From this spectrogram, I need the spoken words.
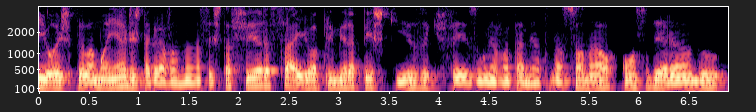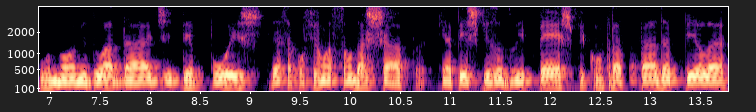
e hoje pela manhã, a gente está gravando na sexta-feira, saiu a primeira pesquisa que fez um levantamento nacional considerando o nome do Haddad depois dessa confirmação da chapa, que é a pesquisa do IPESP contratada pela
